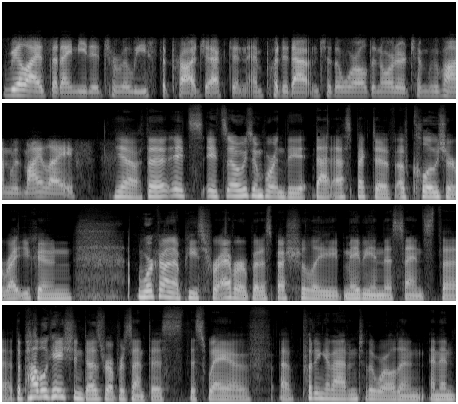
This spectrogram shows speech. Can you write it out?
realized that I needed to release the project and, and put it out into the world in order to move on with my life. Yeah, the, it's it's always important the, that aspect of, of closure, right? You can work on a piece forever, but especially maybe in this sense, the the publication does represent this this way of, of putting it out into the world and, and then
